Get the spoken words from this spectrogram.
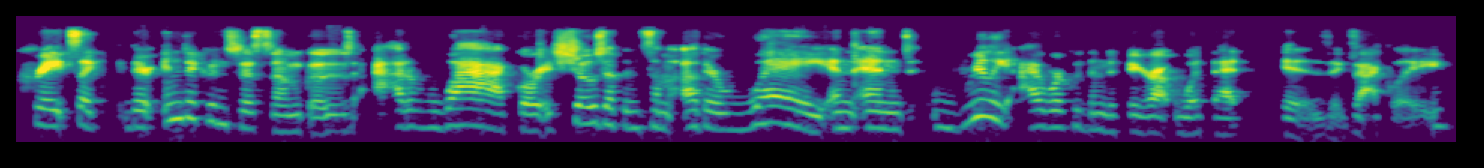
creates like their endocrine system goes out of whack or it shows up in some other way. And and really I work with them to figure out what that is exactly.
